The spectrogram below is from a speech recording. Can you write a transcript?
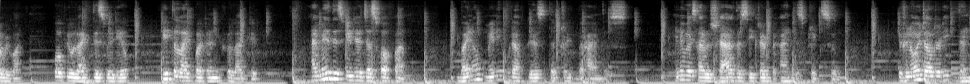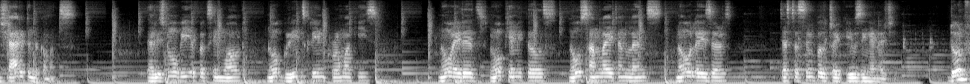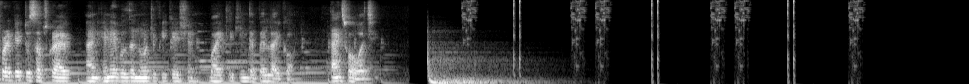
everyone, hope you liked this video. Hit the like button if you liked it. I made this video just for fun. By now many would have guessed the trick behind this. Anyways, I will share the secret behind this trick soon. If you know it already, then share it in the comments. There is no VFX involved, no green screen chroma keys, no edits, no chemicals, no sunlight and lens, no lasers, just a simple trick using energy. Don't forget to subscribe and enable the notification by clicking the bell icon. Thanks for watching.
